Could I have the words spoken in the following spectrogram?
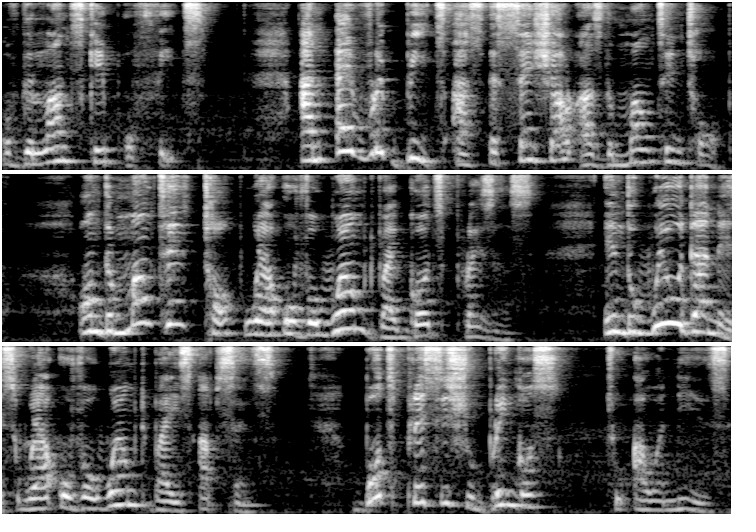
of the landscape of faith, and every bit as essential as the mountain top. On the mountain top, we are overwhelmed by God's presence. In the wilderness, we are overwhelmed by his absence. Both places should bring us to our knees.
